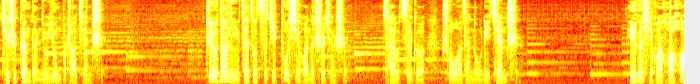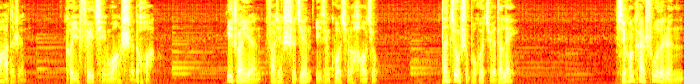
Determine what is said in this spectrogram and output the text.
其实根本就用不着坚持。只有当你在做自己不喜欢的事情时，才有资格说我在努力坚持。一个喜欢画画的人，可以废寝忘食的画，一转眼发现时间已经过去了好久，但就是不会觉得累。喜欢看书的人，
